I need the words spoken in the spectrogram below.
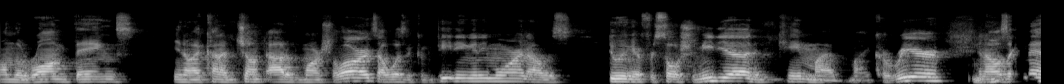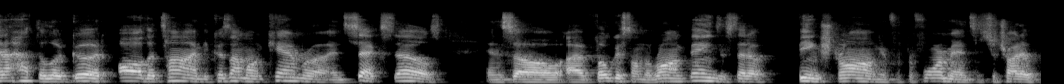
on the wrong things. You know, I kind of jumped out of martial arts. I wasn't competing anymore and I was doing it for social media and it became my my career. Mm-hmm. And I mm-hmm. was like, man, I have to look good all the time because I'm on camera and sex sells. And so I focused on the wrong things instead of being strong and for performance and to try to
